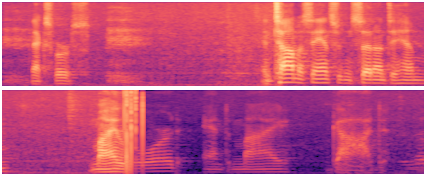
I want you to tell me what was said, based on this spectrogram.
Amen. Next verse. And Thomas answered and said unto him, My Lord and my God. Amen.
